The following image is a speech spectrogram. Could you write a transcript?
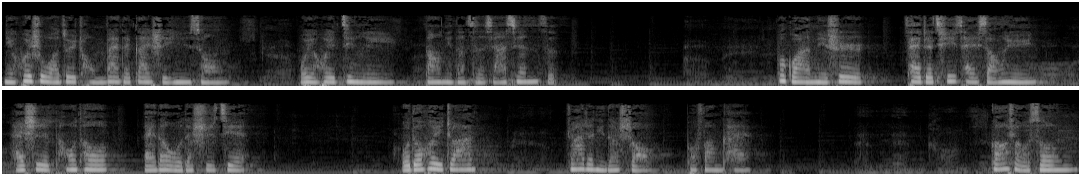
你会是我最崇拜的盖世英雄。我也会尽力当你的紫霞仙子，不管你是踩着七彩祥云，还是偷偷来到我的世界，我都会抓抓着你的手不放开。高晓松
